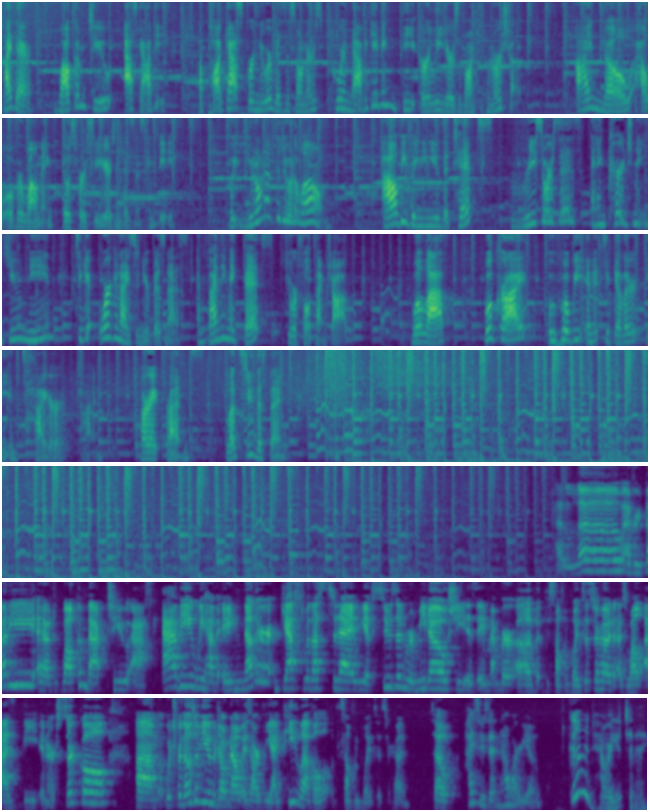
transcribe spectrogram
Hi there. Welcome to Ask Abby, a podcast for newer business owners who are navigating the early years of entrepreneurship. I know how overwhelming those first few years in business can be, but you don't have to do it alone. I'll be bringing you the tips, resources, and encouragement you need to get organized in your business and finally make this your full time job. We'll laugh, we'll cry, but we'll be in it together the entire time. All right, friends, let's do this thing. Everybody, and welcome back to Ask Abby. We have another guest with us today. We have Susan Ramito. She is a member of the Self Employed Sisterhood as well as the Inner Circle, um, which, for those of you who don't know, is our VIP level of the Self Employed Sisterhood. So, hi, Susan. How are you? Good. How are you today?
